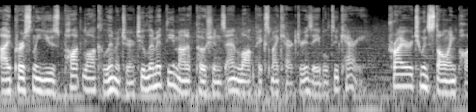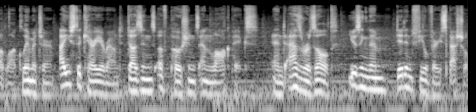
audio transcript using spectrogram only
I personally use Potlock Limiter to limit the amount of potions and lockpicks my character is able to carry. Prior to installing Potlock Limiter, I used to carry around dozens of potions and lockpicks, and as a result, using them didn't feel very special.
